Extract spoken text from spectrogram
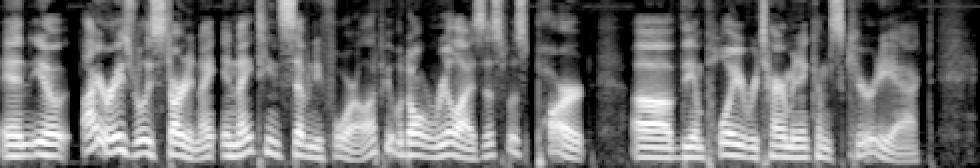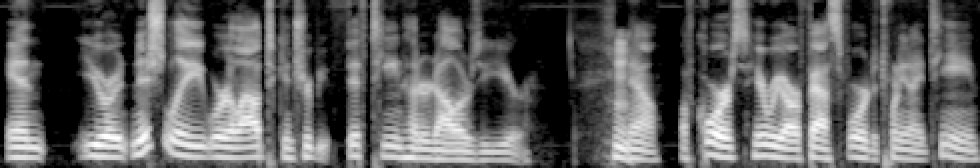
And you know, IRAs really started in 1974. A lot of people don't realize this was part of the Employee Retirement Income Security Act, and you initially were allowed to contribute $1,500 a year. Now, of course, here we are. Fast forward to 2019.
